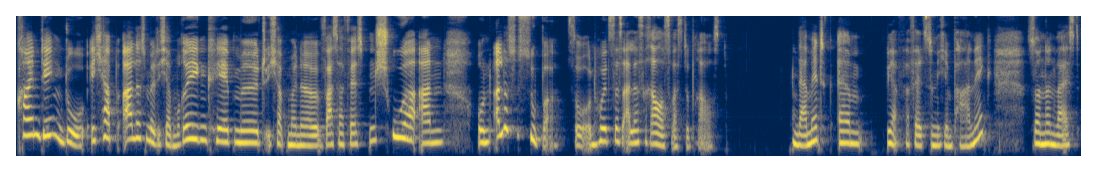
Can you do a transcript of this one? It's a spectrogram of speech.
kein Ding, du. Ich habe alles mit. Ich habe ein Regencape mit, ich habe meine wasserfesten Schuhe an und alles ist super. So, und holst das alles raus, was du brauchst. Damit ähm, ja, verfällst du nicht in Panik, sondern weißt,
